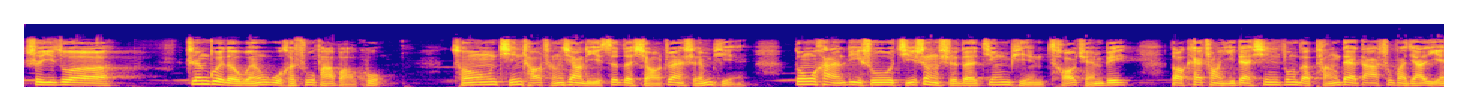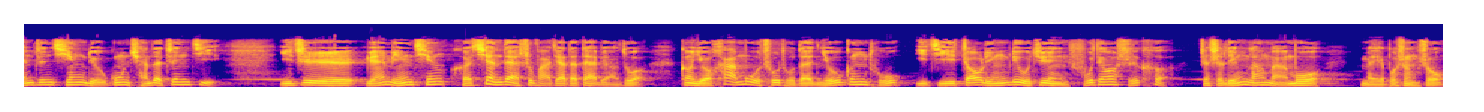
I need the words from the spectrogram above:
是一座珍贵的文物和书法宝库。从秦朝丞相李斯的小篆神品，东汉隶书极盛时的精品曹全碑，到开创一代新风的唐代大书法家颜真卿、柳公权的真迹，以至元明清和现代书法家的代表作，更有汉墓出土的牛耕图以及昭陵六骏浮雕石刻，真是琳琅满目，美不胜收。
